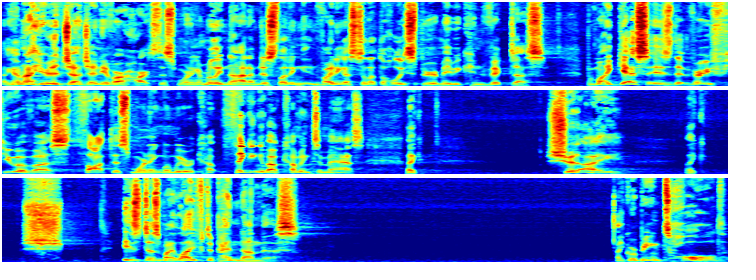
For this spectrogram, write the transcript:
Like I'm not here to judge any of our hearts this morning. I'm really not. I'm just letting inviting us to let the Holy Spirit maybe convict us but my guess is that very few of us thought this morning when we were co- thinking about coming to Mass, like, should I, like, sh- is, does my life depend on this? Like, we're being told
